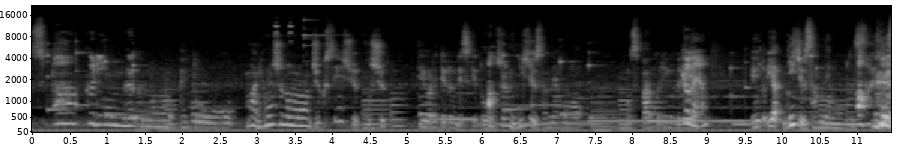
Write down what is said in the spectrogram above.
スパークリング。僕のえっとまあ日本酒の熟成酒古酒って言われてるんですけどあ。それも23年もののスパークリングで。去年？えっといや23年ものです。あ23年も？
